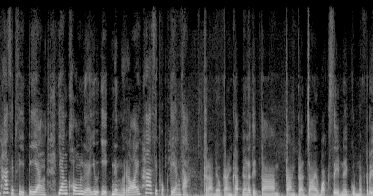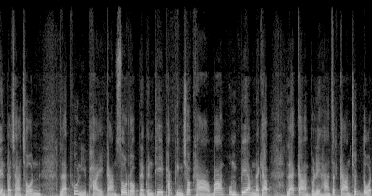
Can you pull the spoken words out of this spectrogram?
254 เตียง ยังคงเหลืออยู่อีก 156 เตียงค่ะ ขณะเดียวกันครับยังได้ติดตามการกระจายวัคซีนในกลุ่มนักเรียนประชาชน และผู้หนีภัยการสู้รบในพื้นที่พักพิงชั่วคราวบ้านอุ้มเปี้ยมนะครับและการบริหารจัดการชุดตรวจ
